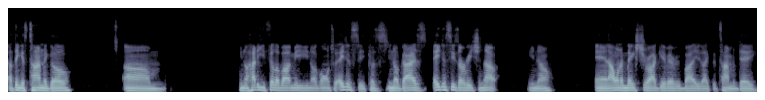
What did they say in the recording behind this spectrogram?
I think it's time to go. Um, you know, how do you feel about me, you know, going to agency? Because you know, guys, agencies are reaching out, you know, and I want to make sure I give everybody like the time of day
